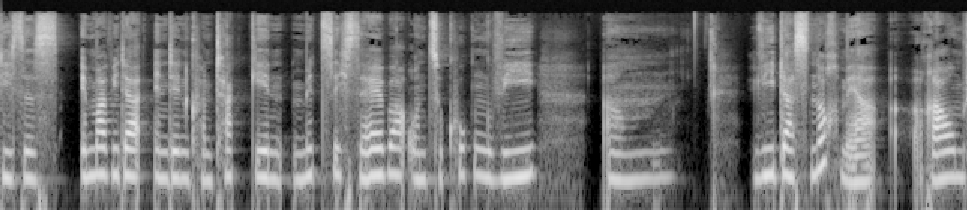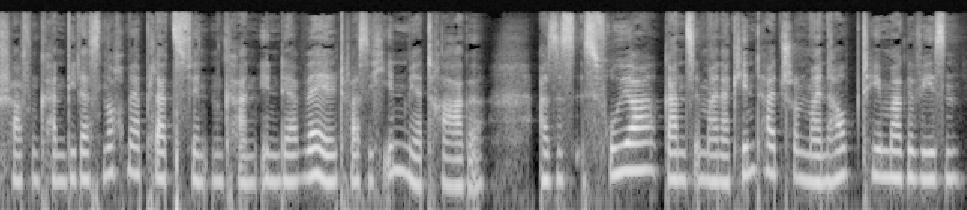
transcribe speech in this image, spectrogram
dieses immer wieder in den Kontakt gehen mit sich selber und zu gucken, wie ähm, wie das noch mehr Raum schaffen kann, wie das noch mehr Platz finden kann in der Welt, was ich in mir trage. Also es ist früher ganz in meiner Kindheit schon mein Hauptthema gewesen,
